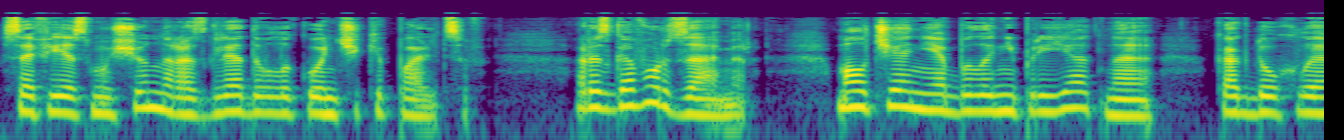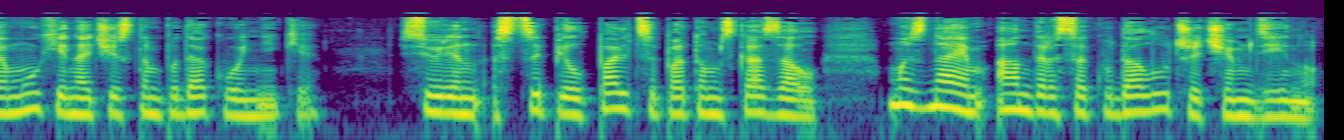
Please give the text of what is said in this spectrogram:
София смущенно разглядывала кончики пальцев. Разговор замер. Молчание было неприятное, как дохлые мухи на чистом подоконнике. Сюрин сцепил пальцы, потом сказал, «Мы знаем Андерса куда лучше, чем Дину.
